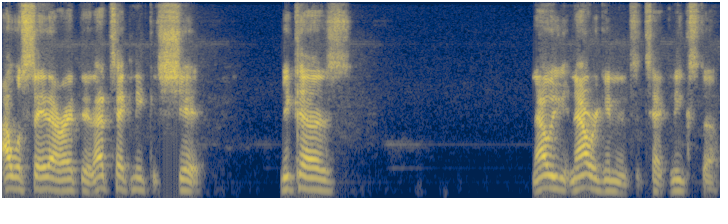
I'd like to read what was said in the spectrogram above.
I will say that right there. That technique is shit because now we now we're getting into technique stuff.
